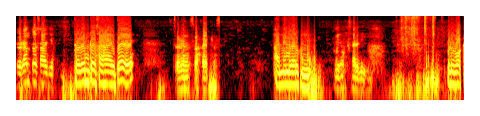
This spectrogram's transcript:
చూడంతో సహా తొడంతో సహా అయితే సహా పన్నెండు వరకు ఉంది ఇది ఒకసారి ఇప్పుడు ఒక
